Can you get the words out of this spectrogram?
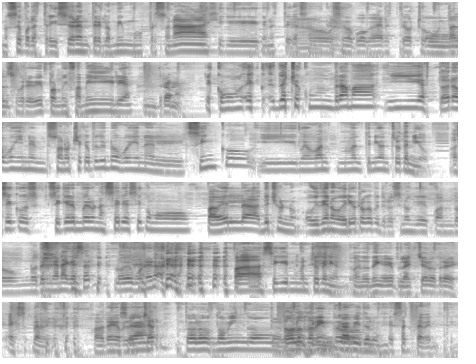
no sé, por las tradiciones entre los mismos personajes, que, que en este Ah, caso si me puedo cagar este otro con tal de sobrevivir por mi familia. Un drama. Es como, es- de hecho es como un drama y hasta ahora voy en el, son ocho capítulos, voy en el 5 y me, he mantenido entretenido. Así que si quieren ver una serie así como para verla, de hecho no- hoy día no vería otro capítulo, sino que cuando no tenga nada que hacer, lo voy a poner para seguirme entreteniendo. Cuando tenga que planchar otra vez. Exactamente. Cuando tenga que sea, planchar, todos los domingos. todos los un domingos. capítulo. Exactamente.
